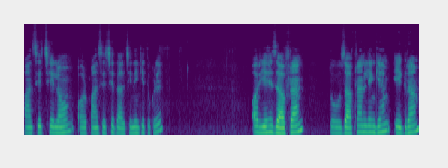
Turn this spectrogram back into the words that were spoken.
पाँच से छः लौंग और पाँच से छः दालचीनी के टुकड़े। और यह है ज़ाफ़रान। तो ज़ाफ़रान लेंगे हम एक ग्राम।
